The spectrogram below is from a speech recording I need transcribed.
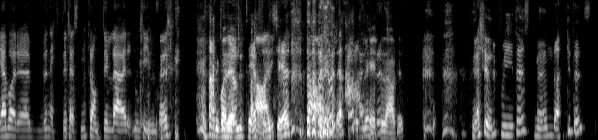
Jeg bare benekter testen fram til det er noen timer før. Det er ikke bare- realitet det er før det skjer. Det er ikke Det Det er helt til det er test. Jeg kjører pre-test, men det er ikke test.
